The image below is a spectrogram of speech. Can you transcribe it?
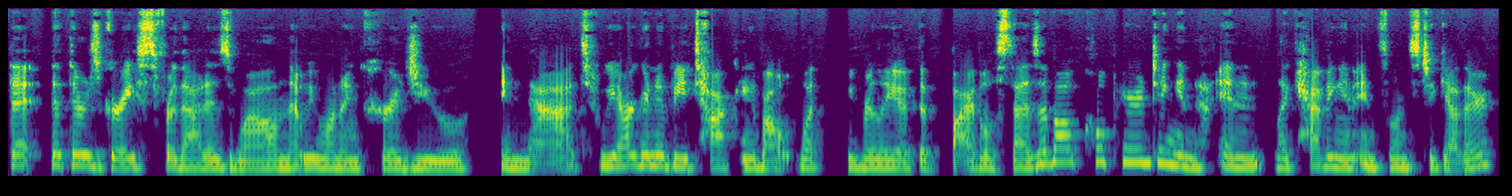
that that there's grace for that as well, and that we want to encourage you in that. We are going to be talking about what really the Bible says about co-parenting and and like having an influence together.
